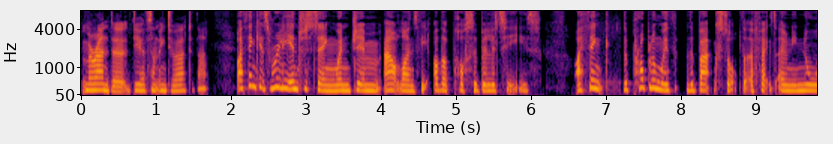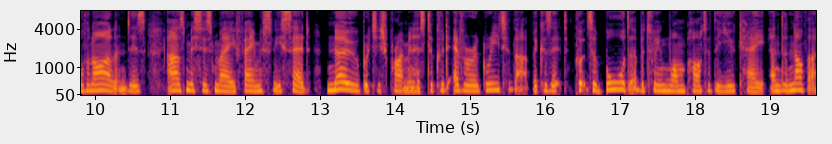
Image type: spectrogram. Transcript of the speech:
Miranda, do you have something to add to that? I think it's really interesting when Jim outlines the other possibilities. I think the problem with the backstop that affects only Northern Ireland is, as Mrs May famously said, no British Prime Minister could ever agree to that because it puts a border between one part of the UK and another.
